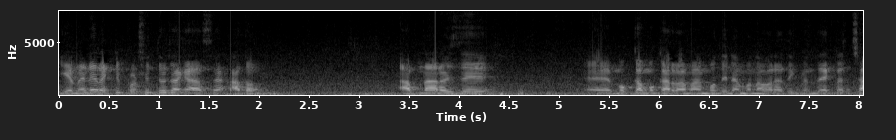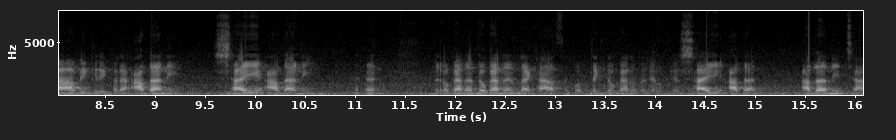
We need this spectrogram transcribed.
ইয়েমেনের একটি প্রসিদ্ধ জায়গা আছে আদন। আপনার ওই যে মক্কা মক্কার মদিনা মনাবারা দেখবেন যে একটা চা বিক্রি করে আদানি সাই আদানি। ওখানে দোকানে লেখা আছে, প্রত্যেক দোকানে দোকানে সাই আদানি আদানি চা।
